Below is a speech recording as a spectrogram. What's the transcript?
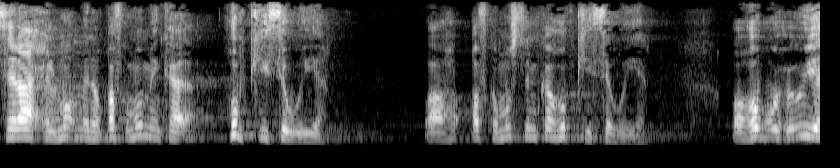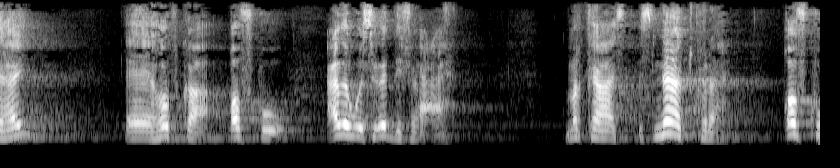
silaaxu lmumini qofka muminka hubkiisa weeyaan waa qofka muslimka hubkiisa weeyaan oo hub wuxuu u yahay hubka qofku cadowga isaga difaaca. Marka isnaadkuna qofku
